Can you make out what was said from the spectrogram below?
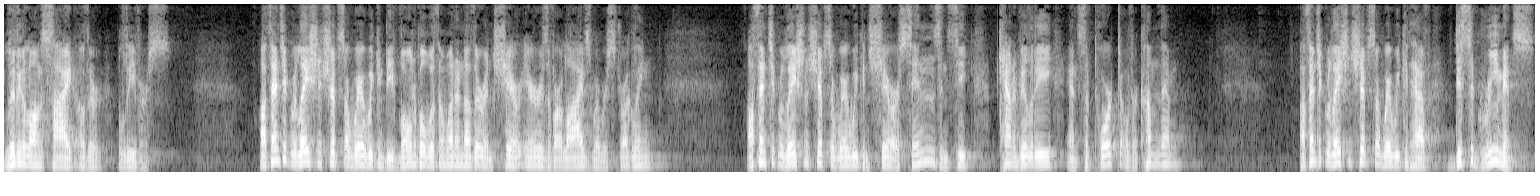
living alongside other believers. Authentic relationships are where we can be vulnerable with one another and share areas of our lives where we're struggling. Authentic relationships are where we can share our sins and seek accountability and support to overcome them. Authentic relationships are where we can have disagreements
